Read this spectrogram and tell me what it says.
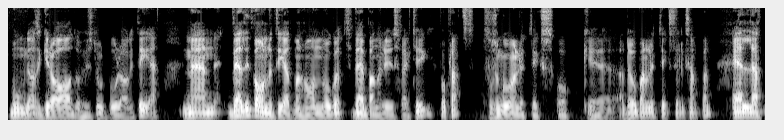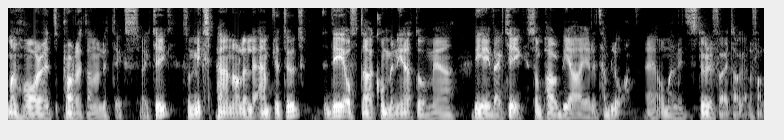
mognadsgrad och hur stort bolaget är. Men väldigt vanligt är att man har något webbanalysverktyg på plats, såsom Google Analytics och eh, Adobe Analytics till exempel. Eller att man har ett Product Analytics-verktyg som Mixpanel eller Amplitude. Det är ofta kombinerat då med BI-verktyg som Power BI eller Tableau. Eh, om man är lite större företag i alla fall.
